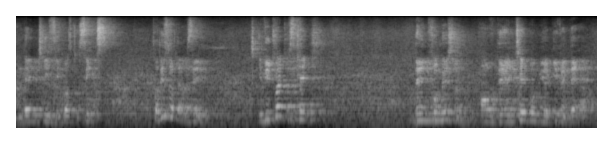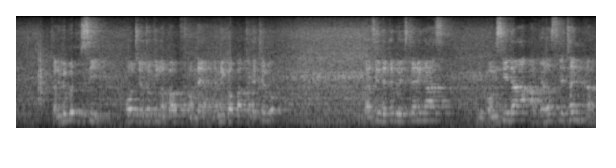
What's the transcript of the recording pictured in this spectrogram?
and then t is equals to 6. So this is what I'm saying. If you try to sketch the information of the table we are given there, can be able to see what you're talking about from there. Let me go back to the table. You can see the table is telling us you consider a velocity time graph.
